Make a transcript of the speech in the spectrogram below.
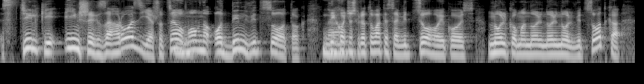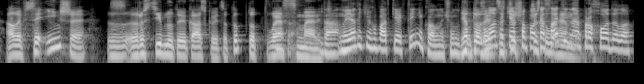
стільки інших загроз є, що це умовно 1%. Ти хочеш врятуватися від цього якогось 0,000%, але все інше з розстібнутою каскою це тобто твоя смерть. Да. Ну я такі випадки, як ти ніколи не чув. Я Тобто теж, було це таке, чи- що по касаті не проходило.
